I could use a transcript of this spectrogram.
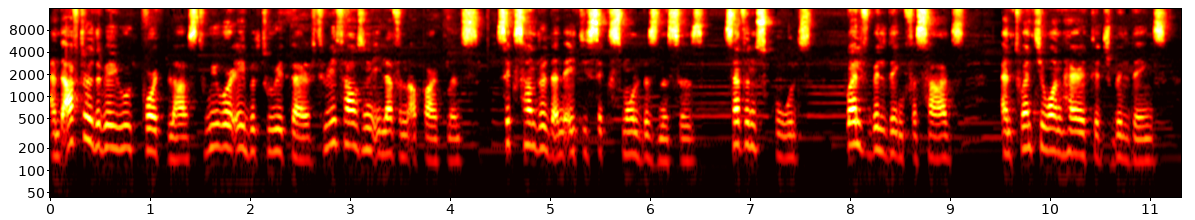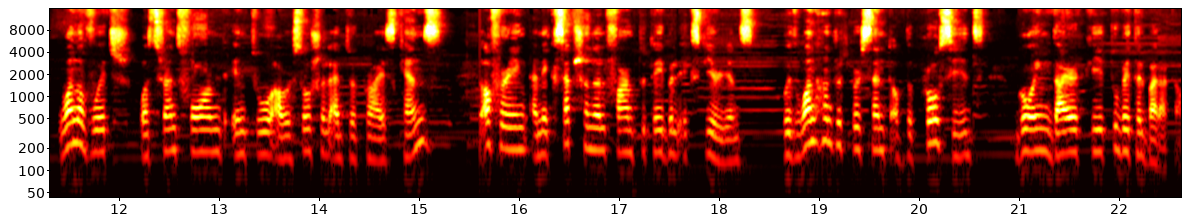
And after the Beirut port blast, we were able to repair 3,011 apartments, 686 small businesses, 7 schools, 12 building facades, and 21 heritage buildings, one of which was transformed into our social enterprise, KENS, offering an exceptional farm-to-table experience with 100% of the proceeds going directly to Beit al-Baraka.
